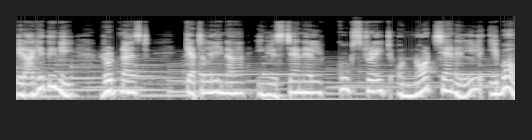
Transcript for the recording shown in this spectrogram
এর আগে তিনি Rottnest, Catalina, English Channel, Cook Strait ও নর্থ চ্যানেল এবং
